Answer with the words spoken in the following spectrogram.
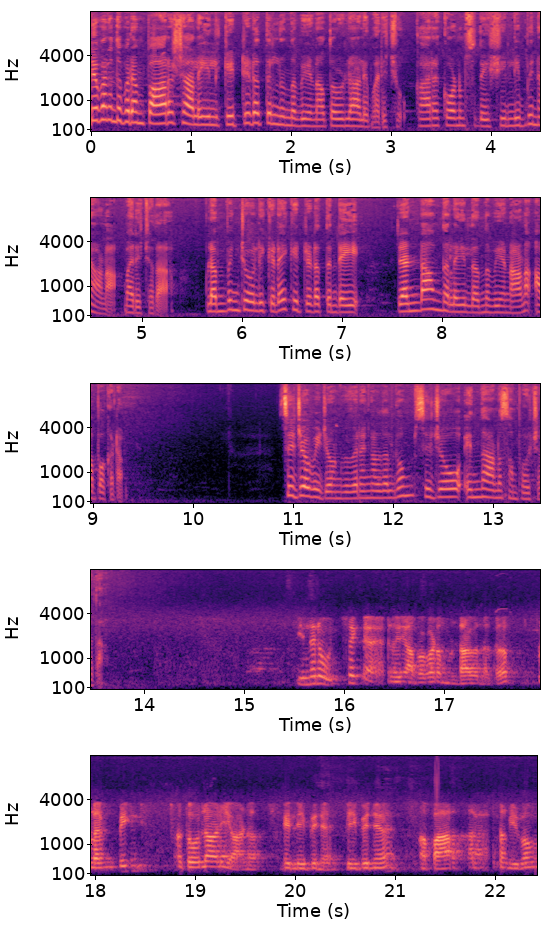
തിരുവനന്തപുരം പാറശാലയിൽ കെട്ടിടത്തിൽ നിന്ന് വീണ തൊഴിലാളി മരിച്ചു. കാരക്കോണം സ്വദേശി ലിബിനാണ് മരിച്ചത്. പ്ലംബിംഗ് ജോലിക്കിടെ കെട്ടിടത്തിന്റെ രണ്ടാം നിലയിൽ നിന്ന് വീണാണ് അപകടം. സിജോ വിജോൺ വിവരങ്ങൾ നൽകും. സിജോ എന്താണ് സംഭവിച്ചത്? ഇന്നലെ ഉച്ചയ്ക്ക് ഈ അപകടം ഉണ്ടാകുന്നത്. പ്ലംബിംഗ് തൊഴിലാളിയാണ് ലിബിന്. ലിബിന് പാറശാല സമീപം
